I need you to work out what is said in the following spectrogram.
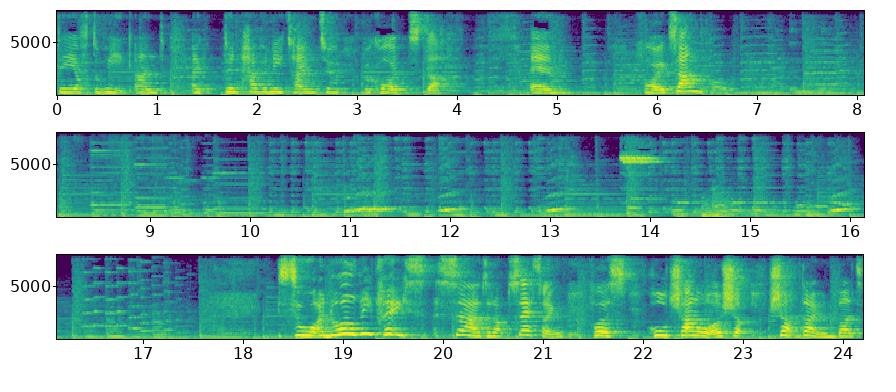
day of the week and I didn't have any time to record stuff. Um, for example, So I know it'll be pretty sad and upsetting for this whole channel to shut shut down, but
